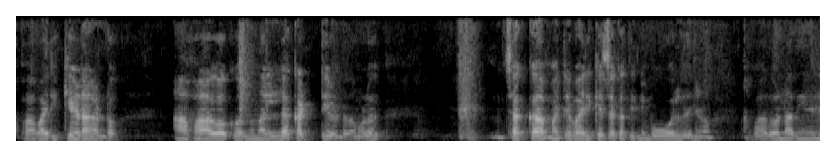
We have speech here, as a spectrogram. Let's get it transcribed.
അപ്പോൾ ആ വരിക്കയുടെ കണ്ടോ? ആ ഭാഗമൊക്കെ ഒന്ന് നല്ല കട്ടിയുണ്ട്. നമ്മൾ ചക്ക മറ്റേ വരിക്ക ചക്ക തിന്നുമ്പോൾ പോലെ തിന്നണം. അപ്പോൾ അതുകൊണ്ട് അതിൽ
